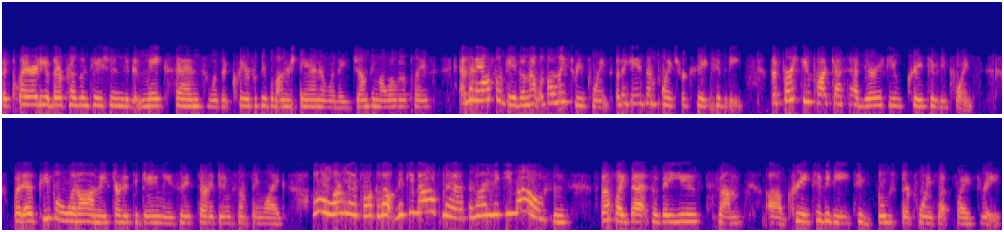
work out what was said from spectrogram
The clarity of their presentation, did it make sense? Was it clear for people to understand or were they jumping all over the place? And then I also gave them, that was only three points, but I gave them points for creativity. The first few podcasts had very few creativity points. But as people went on, they started to gain these. They started doing something like, oh, I'm going to talk about Mickey Mouse math, and I'm Mickey Mouse, and stuff like that. So they used some uh, creativity to boost their points up by three.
